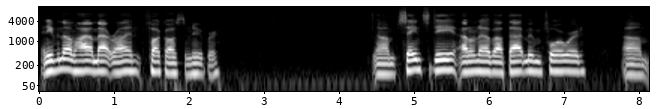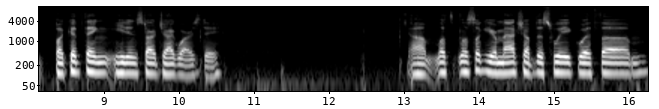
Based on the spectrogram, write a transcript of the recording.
And even though I'm high on Matt Ryan, fuck Austin Hooper. Um, Saints D, I don't know about that moving forward. Um, but good thing he didn't start Jaguars D. Um, let's let's look at your matchup this week with um,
